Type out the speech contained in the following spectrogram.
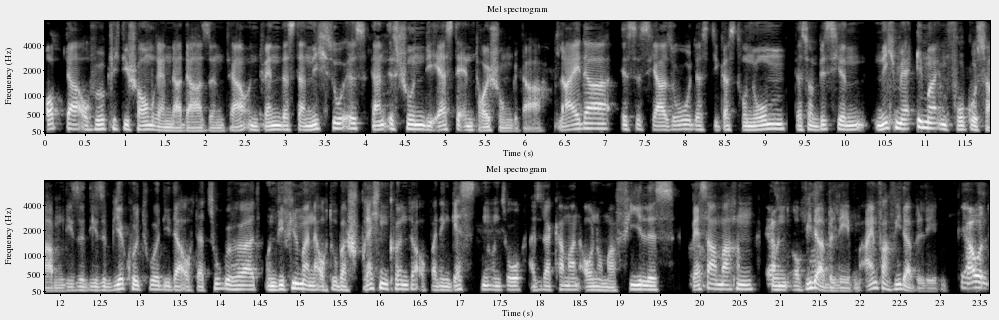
ob da auch wirklich die Schaumränder da sind. Ja, und wenn das dann nicht so ist, dann ist schon die erste Enttäuschung da. Leider ist es ja so, dass die Gastronomen das so ein bisschen nicht mehr immer im Fokus haben. Diese, diese Bierkultur, die da auch dazugehört und wie viel man da auch drüber sprechen könnte, auch bei den Gästen und so. Also da kann man auch noch mal vieles besser machen ja. und auch wiederbeleben, einfach wiederbeleben. Ja, und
